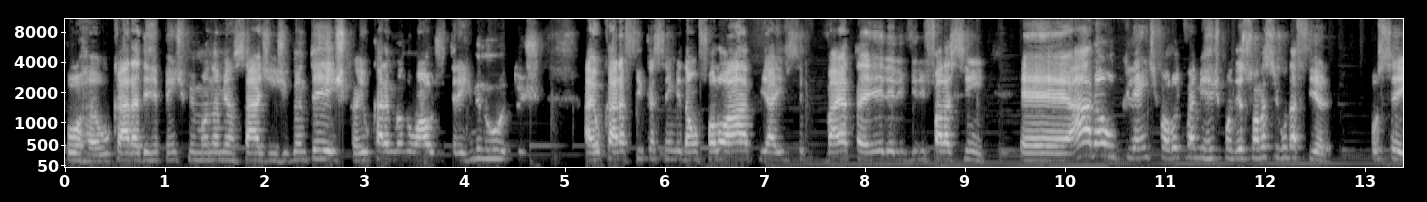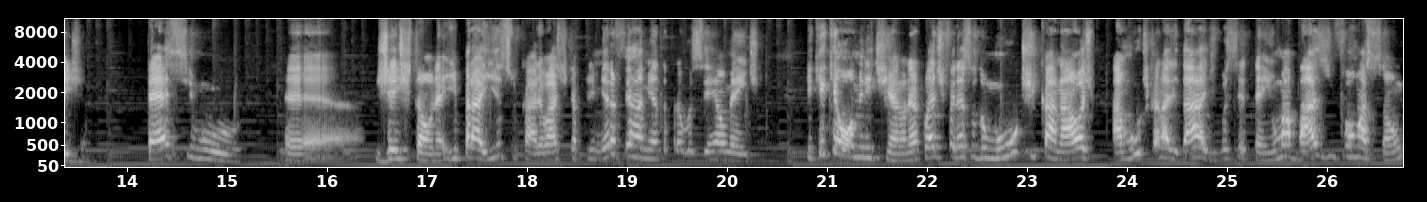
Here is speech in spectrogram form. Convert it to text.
porra, o cara de repente me manda uma mensagem gigantesca, aí o cara me manda um áudio de três minutos, aí o cara fica sem me dar um follow-up, aí você vai até ele, ele vira e fala assim, é, ah, não, o cliente falou que vai me responder só na segunda-feira. Ou seja, péssimo é, gestão, né? E para isso, cara, eu acho que a primeira ferramenta para você realmente e o que, que é o omnichannel? Né? Qual é a diferença do multicanal? A multicanalidade, você tem uma base de informação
